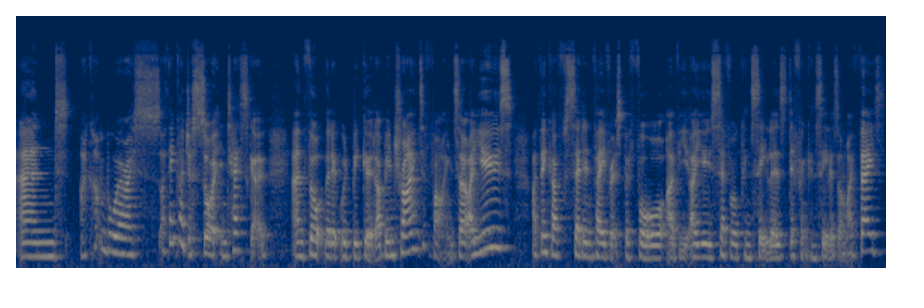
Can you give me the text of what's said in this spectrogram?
and I can't remember where I, I think I just saw it in Tesco and thought that it would be good. I've been trying to find, so I use, I think I've said in favourites before, I've, I use several concealers, different concealers on my face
